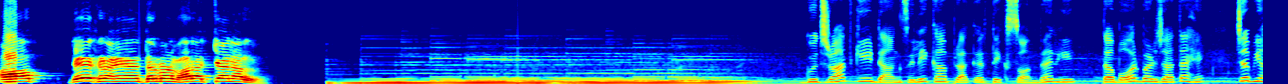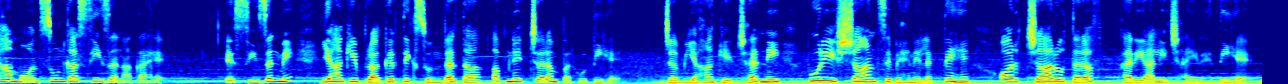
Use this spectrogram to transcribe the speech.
आप देख रहे हैं दर्पण भारत चैनल। गुजरात के डांग ज़िले का प्राकृतिक सौंदर्य तब और बढ़ जाता है जब यहाँ मॉनसून का सीज़न आता है। इस सीज़न में यहाँ की प्राकृतिक सुंदरता अपने चरम पर होती है। जब यहाँ के झरने पूरी शान से बहने लगते हैं और चारों तरफ़ हरियाली छाई रहती है।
